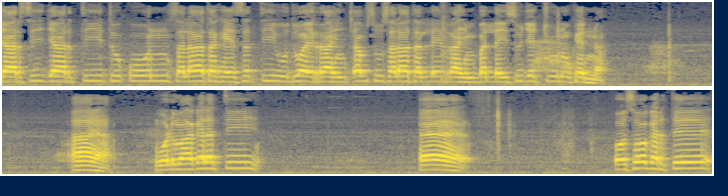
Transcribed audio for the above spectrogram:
jaarsii jaartii tuquun salaata keessatti wudu'a irraa hin cabsu salaatallee irraa hin balleeysu jechuu nu kenna. Aya walumaa galatti osoo gartee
